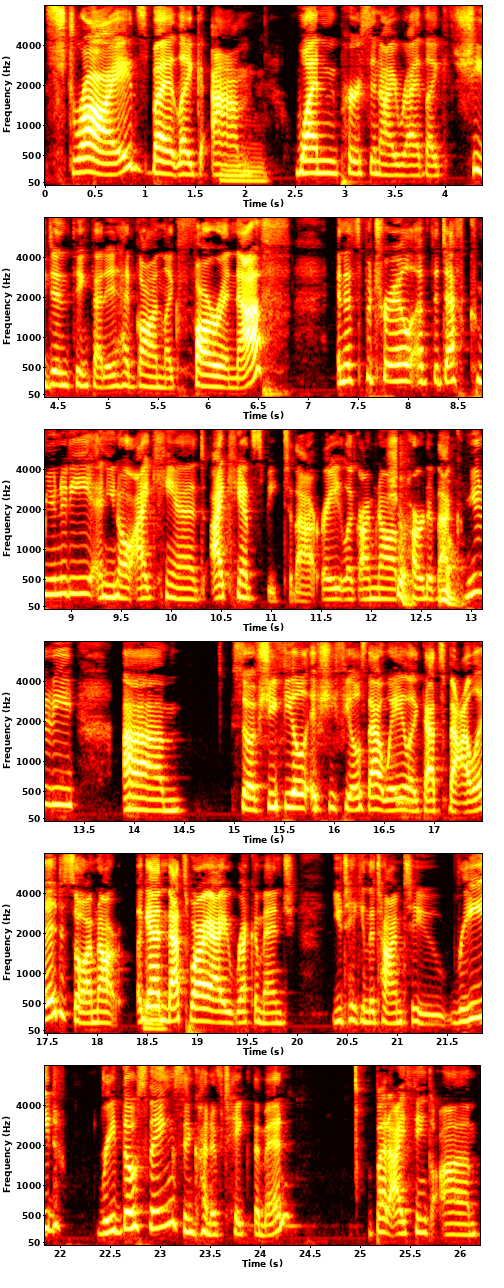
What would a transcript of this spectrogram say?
strides, but like um Mm. one person I read, like she didn't think that it had gone like far enough in its portrayal of the deaf community. And you know, I can't I can't speak to that, right? Like I'm not Sure, part of that no. community. Um so if she feel if she feels that way, like that's valid. So I'm not again, that's why I recommend you taking the time to read read those things and kind of take them in. But I think um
